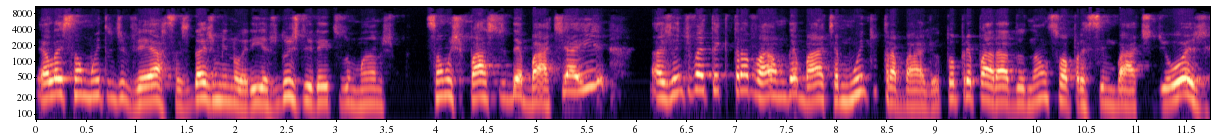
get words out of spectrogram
elas são muito diversas, das minorias, dos direitos humanos, são um espaço de debate. E aí a gente vai ter que travar um debate, é muito trabalho. Eu estou preparado não só para esse embate de hoje,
